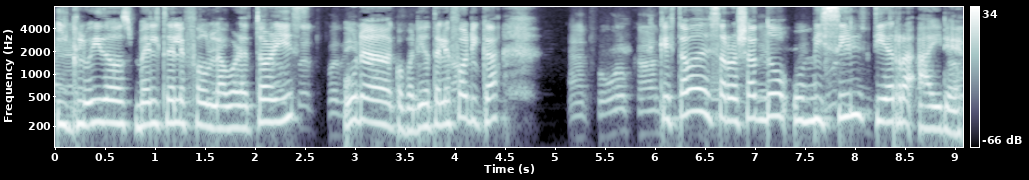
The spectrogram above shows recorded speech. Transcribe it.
incluidos Bell Telephone Laboratories, una compañía telefónica que estaba desarrollando un misil tierra-aire.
